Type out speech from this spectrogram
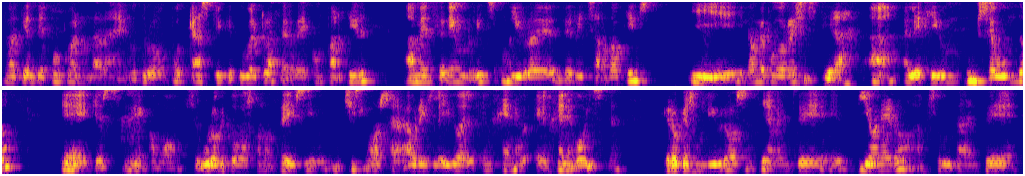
relativamente poco, en, en otro podcast que, que, tuve el placer de compartir, mencioné un, Rich, un libro de, de, Richard Dawkins y no me puedo resistir a, a elegir un, un segundo, eh, que es, eh, como seguro que todos conocéis y muchísimos habréis leído, El, el, gen, el gen egoísta. Creo que es un libro sencillamente eh, pionero, absolutamente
